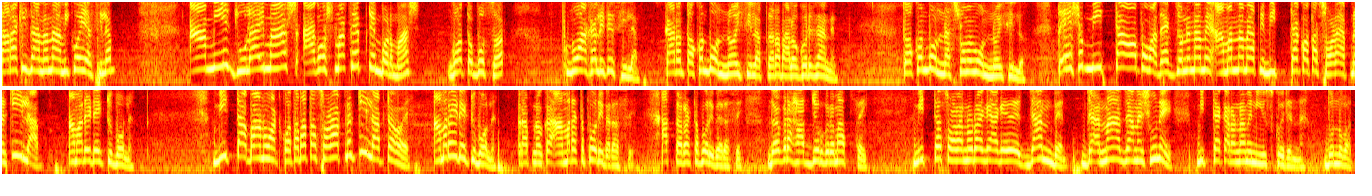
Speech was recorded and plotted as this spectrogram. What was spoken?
তারা কি জানে না আমি কই আছিলাম? আমি জুলাই মাস, আগস্ট মাস, সেপ্টেম্বর মাস গত বছর নোয়াখালীতে ছিলাম। কারণ তখন বন্যা হয়েছিল আপনারা ভালো করে জানেন। তখন বন্যার সময় বন্যই ছিল। তো এসব মিথ্যা অপবাদ, একজনের নামে, আমার নামে আপনি মিথ্যা কথা ছড়ায়, আপনার কি লাভ? আমার এটা একটু বলেন। মিথ্যা বানোয়াট কথাবার্তা ছড়া আপনার কি লাভটা হয়? আমার এটা একটু বলেন। আপনার আমার একটা পরিবার আছে, আপনার একটা পরিবার আছে। দয়া করে হাত জোর করে মাপ চাই। মিথ্যা ছড়ানোর আগে আগে জানবেন না জানে শুনে মিথ্যা কারণে আমি নিউজ করেন না। ধন্যবাদ।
